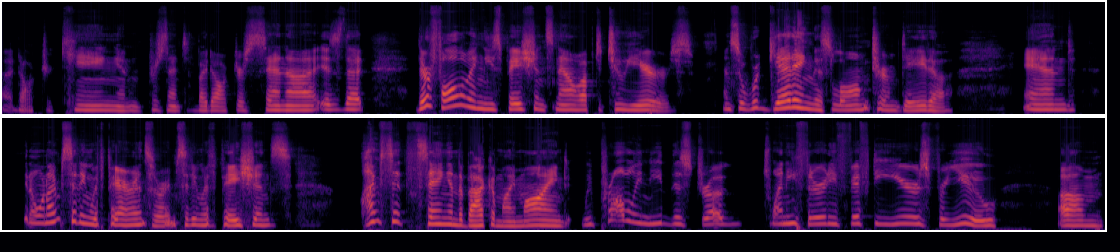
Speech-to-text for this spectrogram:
uh, Dr. King and presented by Dr. Senna is that they're following these patients now up to two years. And so we're getting this long term data. And, you know, when I'm sitting with parents or I'm sitting with patients, I'm sit saying in the back of my mind, we probably need this drug 20, 30, 50 years for you. Um,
